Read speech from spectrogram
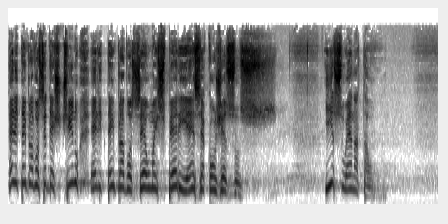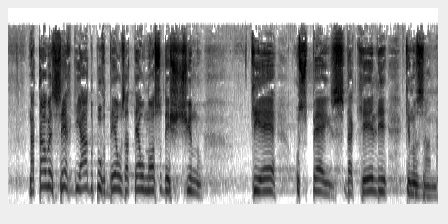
ele tem para você destino, ele tem para você uma experiência com Jesus. Isso é Natal. Natal é ser guiado por Deus até o nosso destino, que é os pés daquele que nos ama.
